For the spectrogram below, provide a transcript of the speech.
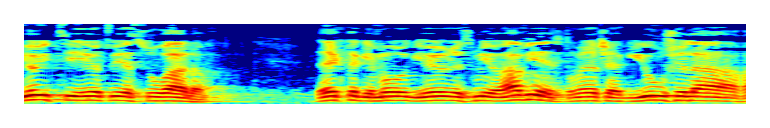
יוציא היות והיא אסורה עליו. דייק את הגמור גיורס מי אוהביה, זאת אומרת שהגיור שלה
